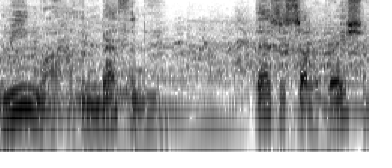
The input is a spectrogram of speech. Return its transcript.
Meanwhile, in Bethany, there's a celebration.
